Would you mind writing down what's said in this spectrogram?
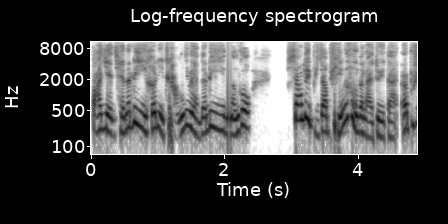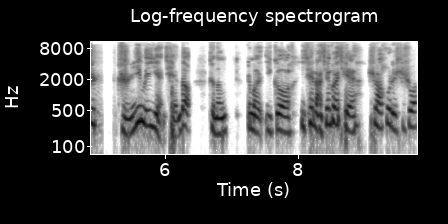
把眼前的利益和你长远的利益能够相对比较平衡的来对待，而不是只因为眼前的可能这么一个一千两千块钱是吧？或者是说。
